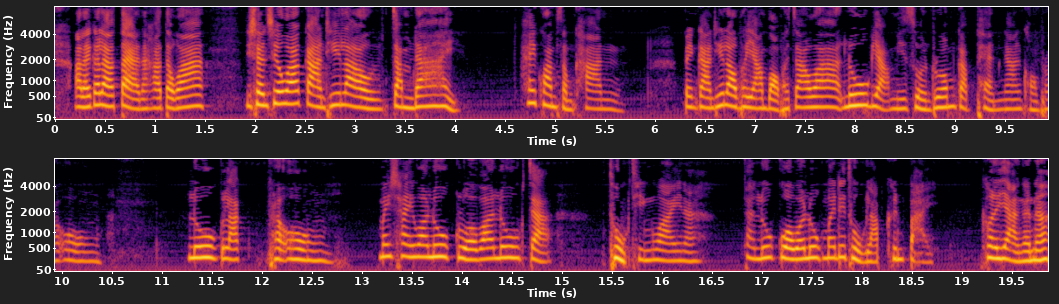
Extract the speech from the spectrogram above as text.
ๆ อะไรก็แล้วแต่นะคะ แต่ว่าดิฉันเชื่อว่าการที่เราจำได้ให้ความสำคัญ เป็นการที่เราพยายามบอกพระเจ้าว่า ลูกอยากมีส่วนร่วมกับแผนงานของพระองค์ ลูกรักพระองค์ ไม่ใช่ว่าลูกกลัวว่าลูกจะถูกทิ้งไว้นะ แต่ลูกกลัวว่าลูกไม่ได้ถูกรับขึ้นไปคนละอย่างกันนะ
